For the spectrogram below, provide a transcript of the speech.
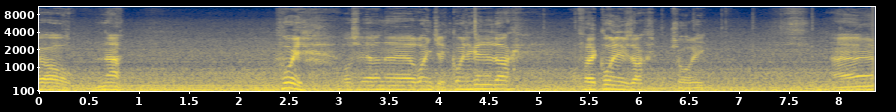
Zo, nou. Goeie, was weer een uh, rondje. Koninginnedag. Of uh, Koningsdag, sorry. Uh,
